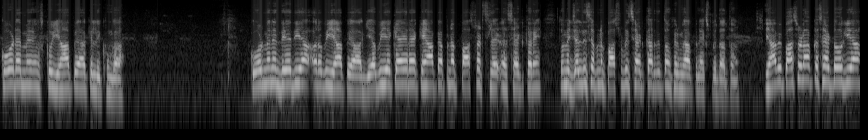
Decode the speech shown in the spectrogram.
कोड है, मैं उसको यहाँ पे आके लिखूँगा। कोड मैंने दे दिया और अभी यहाँ पे आ गया। अभी ये कह रहा है कि यहाँ पे अपना पासवर्ड सेट करें। तो मैं जल्दी से अपना पासवर्ड भी सेट कर देता हूँ, फिर मैं आपको नेक्स्ट बताता हूँ। यहाँ पे पासवर्ड आपका सेट हो गया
